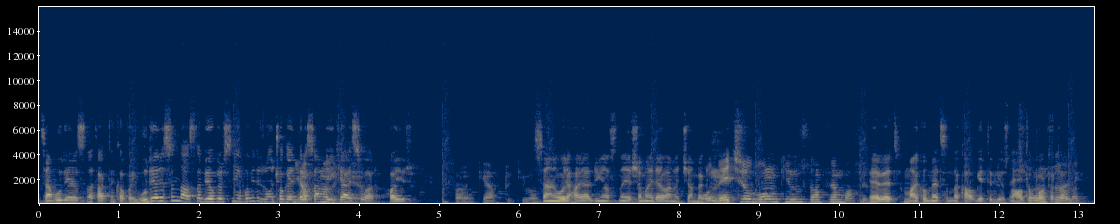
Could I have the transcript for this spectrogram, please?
Sen Woody Harrelson'a taktın kafayı. Woody Harrelson'ın da aslında biyografisini yapabiliriz. Onun çok enteresan bir Yapmadık hikayesi ya. var. Hayır. Sanki yaptık gibi. Sen öyle hayal dünyasında yaşamaya devam edeceksin bak. O Natural Born Killers'dan falan bahsediyor. Evet, Michael Madsen'la kavga etti biliyorsun. İşte Altın onu Portakal'da. söyledik.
